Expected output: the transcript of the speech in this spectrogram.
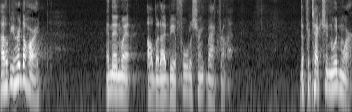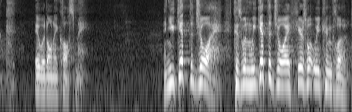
I hope you heard the heart, and then went, oh, but I'd be a fool to shrink back from it. The protection wouldn't work, it would only cost me. And you get the joy, because when we get the joy, here's what we conclude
